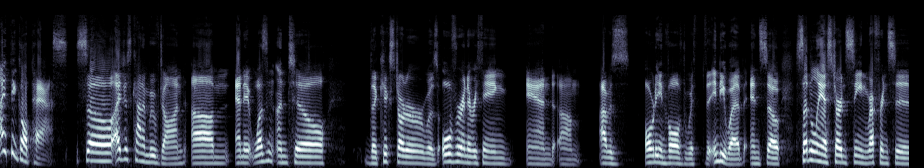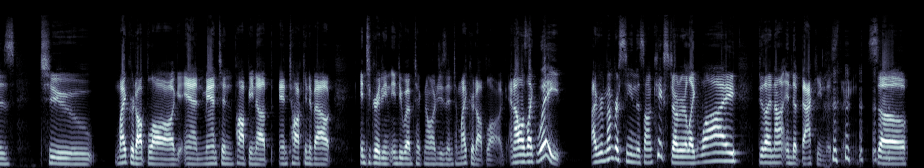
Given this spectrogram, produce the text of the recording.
I think I'll pass. So I just kind of moved on. Um, and it wasn't until the Kickstarter was over and everything, and um, I was already involved with the indie web, and so suddenly I started seeing references to Micro.blog and Manton popping up and talking about integrating indie web technologies into Micro.blog. And I was like, wait, I remember seeing this on Kickstarter. Like, why did I not end up backing this thing? so,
